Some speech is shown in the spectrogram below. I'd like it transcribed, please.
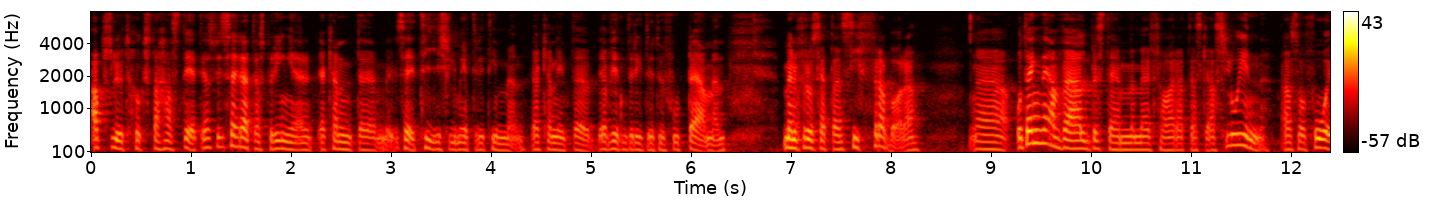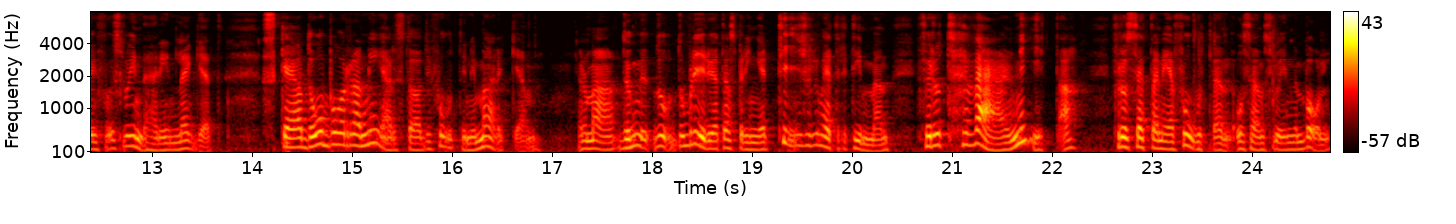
absolut högsta hastighet, jag säger att jag springer, jag kan inte, säg 10 km i timmen. Jag kan inte, jag vet inte riktigt hur fort det är men, men för att sätta en siffra bara. Eh, och tänk när jag väl bestämmer mig för att jag ska slå in, alltså få, få slå in det här inlägget. Ska jag då borra ner stöd i foten i marken? Då, då, då blir det ju att jag springer 10 km i timmen för att tvärnita. För att sätta ner foten och sen slå in en boll.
